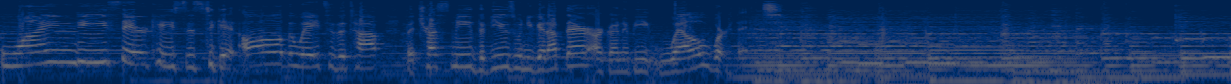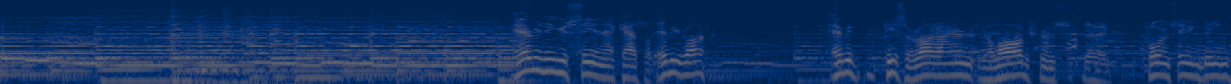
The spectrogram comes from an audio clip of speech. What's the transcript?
windy staircases to get all the way to the top. But trust me, the views when you get up there are going to be well worth it. Everything you see in that castle, every rock, every piece of wrought iron, the logs for the, floor and ceiling beams,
